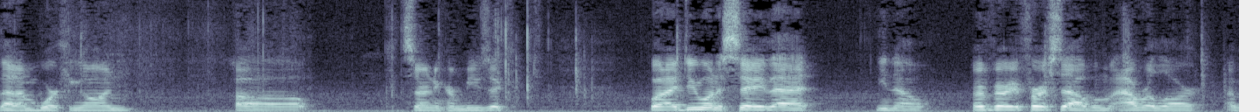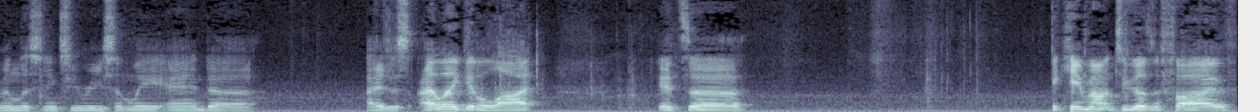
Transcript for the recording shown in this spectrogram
that I'm working on uh, concerning her music. But I do want to say that you know her very first album, Arular, I've been listening to recently, and uh, I just I like it a lot. It's a uh, it came out in 2005,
